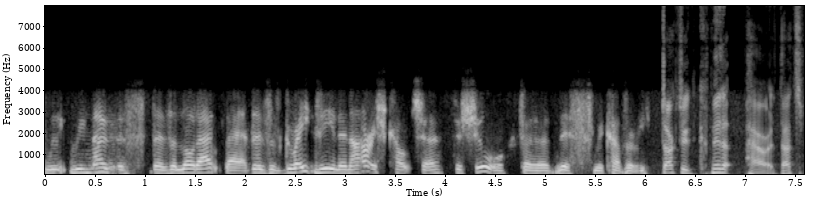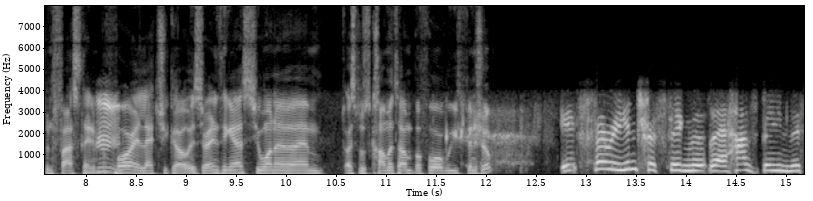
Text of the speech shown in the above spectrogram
we, we know there's there's a lot out there. There's a great deal in Irish culture for sure for this recovery. Dr. Camilla Power, that's been fascinating. Mm. Before I let you go, is there anything else you want to, um, I suppose, comment on before we finish up? it's very interesting that there has been this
